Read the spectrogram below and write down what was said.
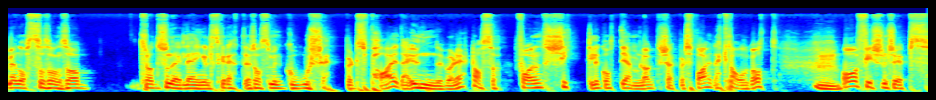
Men også sånn så tradisjonelle engelske retter, sånn som en god shepherd's pie. Det er undervurdert, altså. Få en skikkelig godt hjemmelagd shepherd's pie. Det er knallgodt. Og fish and chips.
